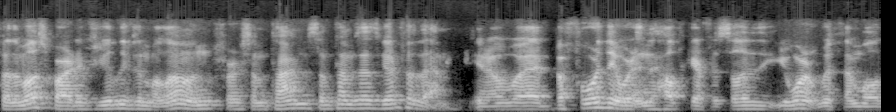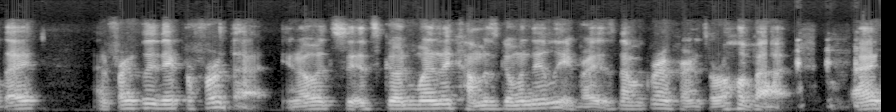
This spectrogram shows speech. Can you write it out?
for the most part, if you leave them alone for some time, sometimes that's good for them. You know, uh, before they were in the healthcare facility, you weren't with them all day and frankly they preferred that you know it's it's good when they come it's good when they leave right isn't that what grandparents are all about right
